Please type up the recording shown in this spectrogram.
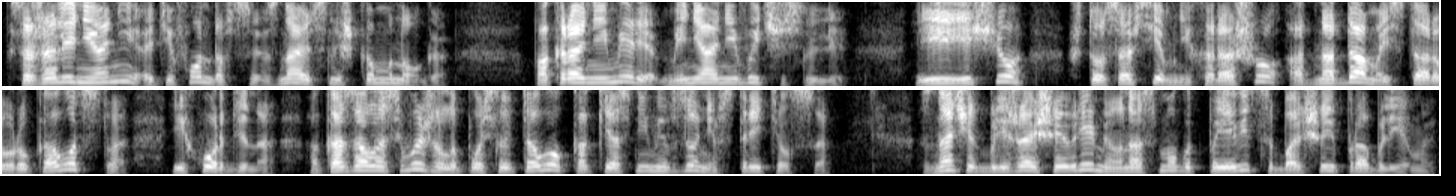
К сожалению, они, эти фондовцы, знают слишком много. По крайней мере, меня они вычислили. И еще что совсем нехорошо, одна дама из старого руководства их ордена оказалась выжила после того, как я с ними в зоне встретился. Значит, в ближайшее время у нас могут появиться большие проблемы,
